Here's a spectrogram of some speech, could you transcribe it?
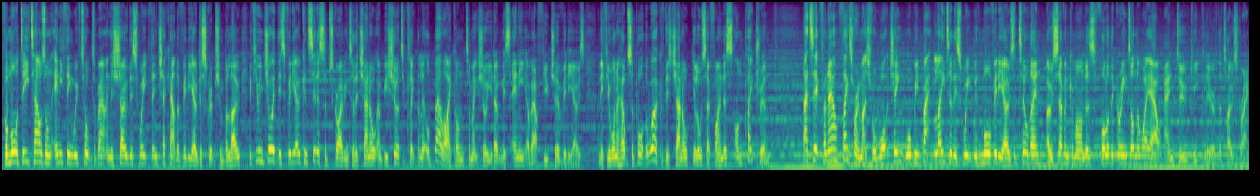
For more details on anything we've talked about in the show this week then check out the video description below. If you enjoyed this video consider subscribing to the channel and be sure to click the little bell icon to make sure you don't miss any of our future videos. And if you want to help support the work of this channel you'll also find us on Patreon. That's it for now. Thanks very much for watching. We'll be back later this week with more videos. Until then 0 7 CMDRs follow the greens on the way out and do keep clear of the toast rack.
